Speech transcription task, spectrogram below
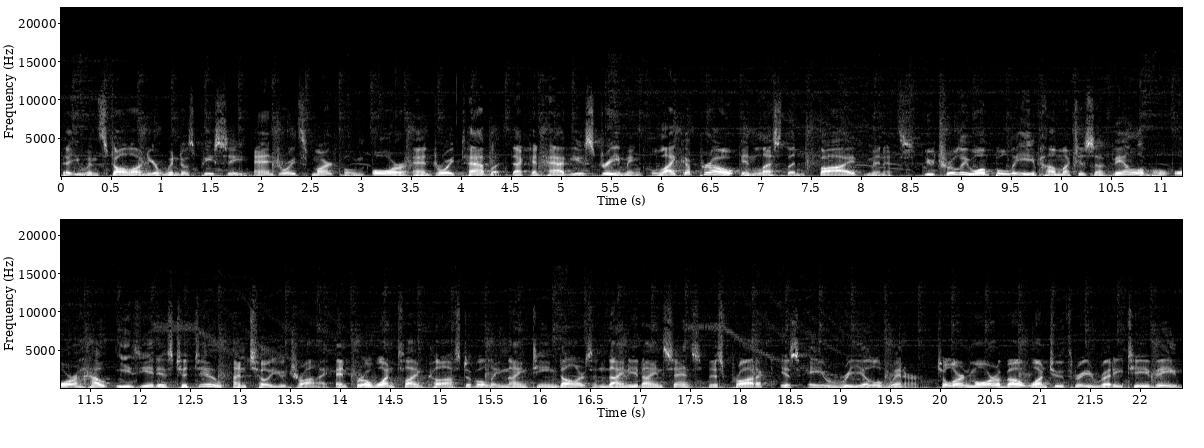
that you install on your Windows PC, Android smartphone, or Android tablet that can have you streaming like a pro in less than five minutes. You truly won't believe how much is available or how easy it is to do until you try. And for a one time cost of only $19.99, this product is a real winner. To learn more about 123 Ready TV,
